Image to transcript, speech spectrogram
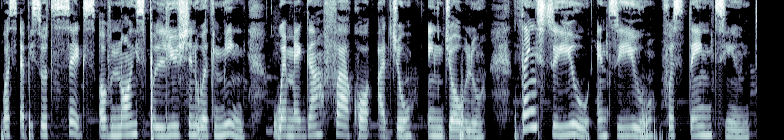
was episode 6 of Noise Pollution with me, Wemega Fako Ajo Njolu. Thanks to you and to you for staying tuned.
